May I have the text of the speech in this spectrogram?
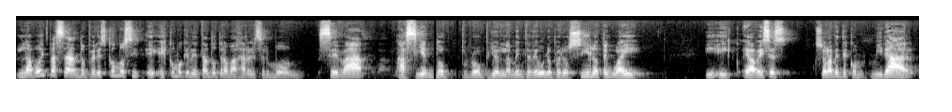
La voy pasando, pero es como si e, es como que de tanto trabajar el sermón se va haciendo propio en la mente de uno, pero sí lo tengo ahí. Y, a veces solamente con mirar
